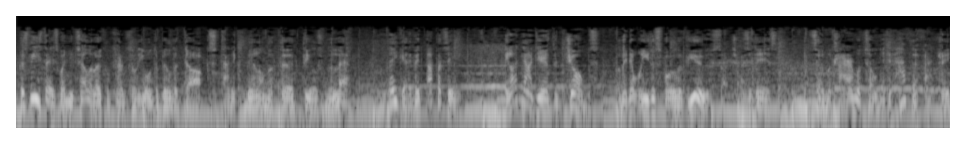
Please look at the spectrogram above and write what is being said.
Because these days when you tell the local council that you want to build a dark, satanic mill on the third field from the left, they get a bit uppity. They like the idea of the jobs, but they don't want you to spoil the view, such as it is. So McLaren were told they could have their factory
